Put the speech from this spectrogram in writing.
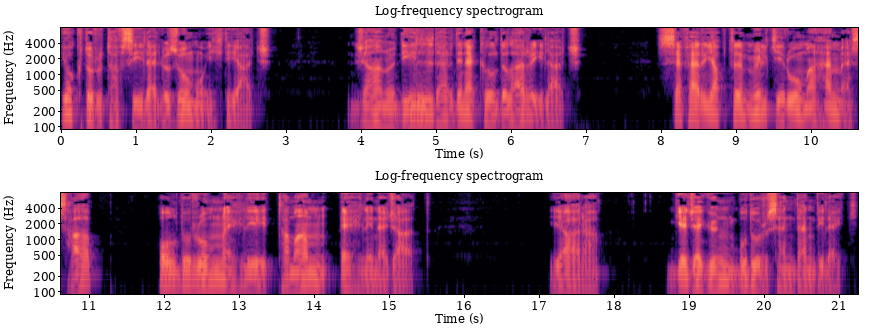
Yoktur tafsile lüzumu ihtiyaç canı dil derdine kıldılar ilaç. Sefer yaptı mülki Rum'a hem eshab oldu Rum ehli tamam ehli necat. Ya rab gece gün budur senden dilek.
